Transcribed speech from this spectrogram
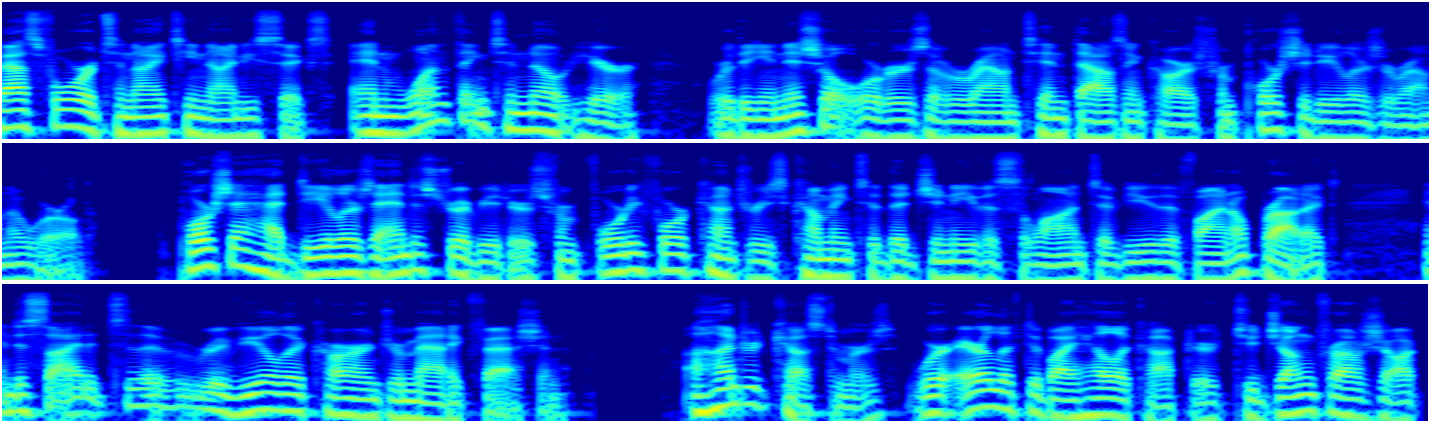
Fast forward to 1996, and one thing to note here were the initial orders of around 10,000 cars from Porsche dealers around the world. Porsche had dealers and distributors from 44 countries coming to the Geneva salon to view the final product and decided to reveal their car in dramatic fashion. A hundred customers were airlifted by helicopter to Jungfrau Joch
